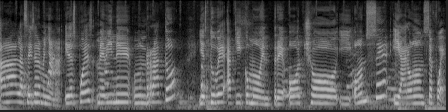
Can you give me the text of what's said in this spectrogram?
a las 6 de la mañana. Y después me vine un rato y estuve aquí como entre 8 y 11 y Aaron se fue.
